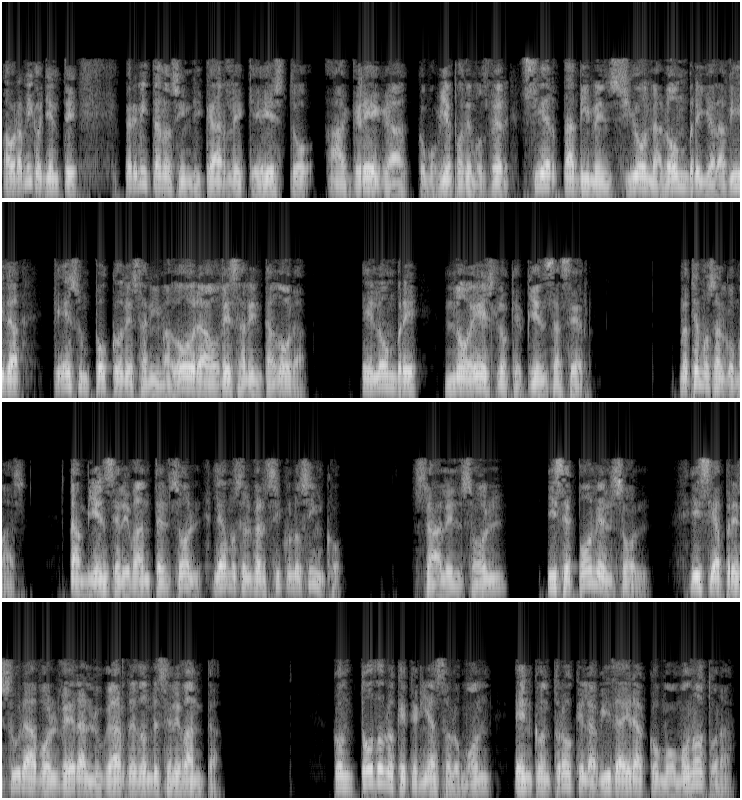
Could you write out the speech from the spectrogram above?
Ahora, amigo oyente, permítanos indicarle que esto agrega, como bien podemos ver, cierta dimensión al hombre y a la vida que es un poco desanimadora o desalentadora. El hombre no es lo que piensa ser. Notemos algo más. También se levanta el sol. Leamos el versículo cinco. Sale el sol y se pone el sol, y se apresura a volver al lugar de donde se levanta. Con todo lo que tenía Salomón, encontró que la vida era como monótona.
